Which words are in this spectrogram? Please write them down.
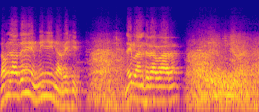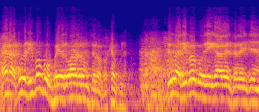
လောင်စာသိရင်မင်းကြီးတာပဲရှိတယ်နိဗ္ဗာန်ဆိုတာဘာတော့အဲ့တော့သူဒီပုဂ္ဂိုလ်ဘယ်သွားသလုံးဆိုတော့မခက်ဘူးလားသူကဒီပုဂ္ဂိုလ်ဒီကားပဲဆိုလို့ရှိရင်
